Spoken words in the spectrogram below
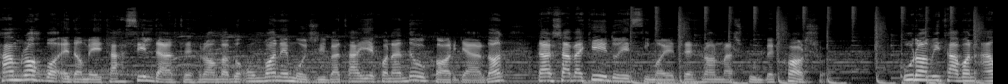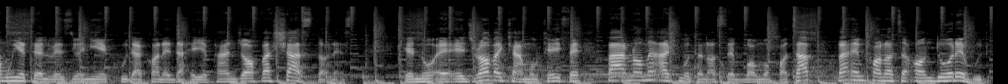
همراه با ادامه تحصیل در تهران و به عنوان مجری و تهیه کننده و کارگردان در شبکه دوی سیمای تهران مشغول به کار شد. او را می توان عموی تلویزیونی کودکان دهه 50 و 60 دانست که نوع اجرا و کم و کیف برنامه اش متناسب با مخاطب و امکانات آن دوره بود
